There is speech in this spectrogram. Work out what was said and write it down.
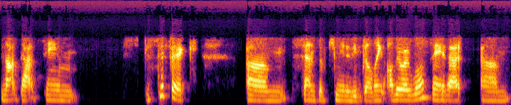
not that same specific um, sense of community building. Although I will say that um,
